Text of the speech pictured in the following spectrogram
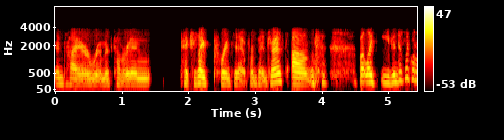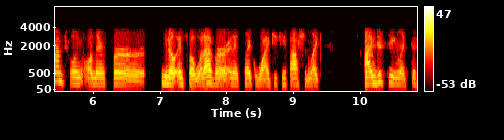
entire room is covered in pictures I printed out from Pinterest. Um but like even just like when I'm scrolling on there for, you know, info, whatever, and it's like Y2K fashion, like I'm just seeing like the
